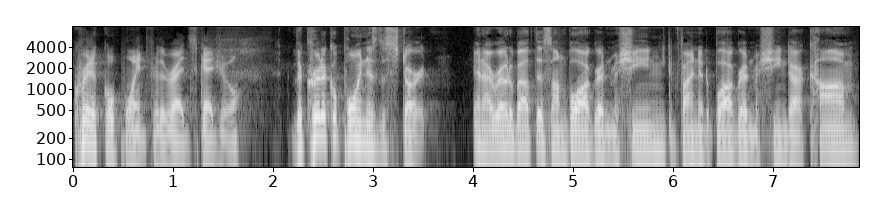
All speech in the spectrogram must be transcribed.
critical point for the Red schedule? The critical point is the start. And I wrote about this on Blog Red Machine. You can find it at blogredmachine.com.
